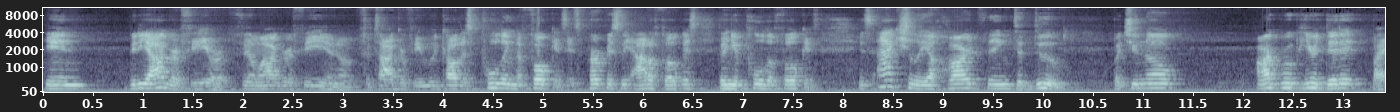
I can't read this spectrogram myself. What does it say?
in videography or filmography, you know, photography, we call this pulling the focus. It's purposely out of focus, then you pull the focus. It's actually a hard thing to do. But you know, our group here did it by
